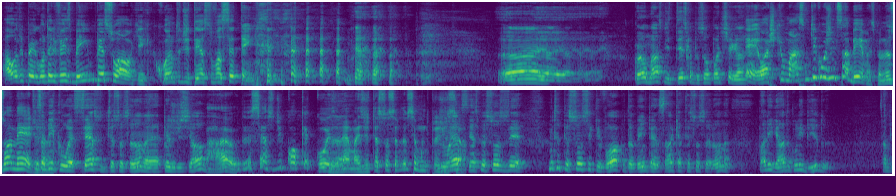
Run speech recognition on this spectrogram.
A outra pergunta ele fez bem pessoal aqui. Quanto de texto você tem? ai, ai, ai, ai, ai. Qual é o máximo de texto que a pessoa pode chegar? é, eu acho que o máximo não tem como a gente saber, mas pelo menos uma média. Você né? sabia que o excesso de testosterona é prejudicial? Ah, o excesso de qualquer coisa, né? Mas de testosterona deve ser muito Não prejudicial. é assim, as pessoas vê. Muitas pessoas se equivocam também em pensar que a testosterona está ligada com libido. Sabe?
